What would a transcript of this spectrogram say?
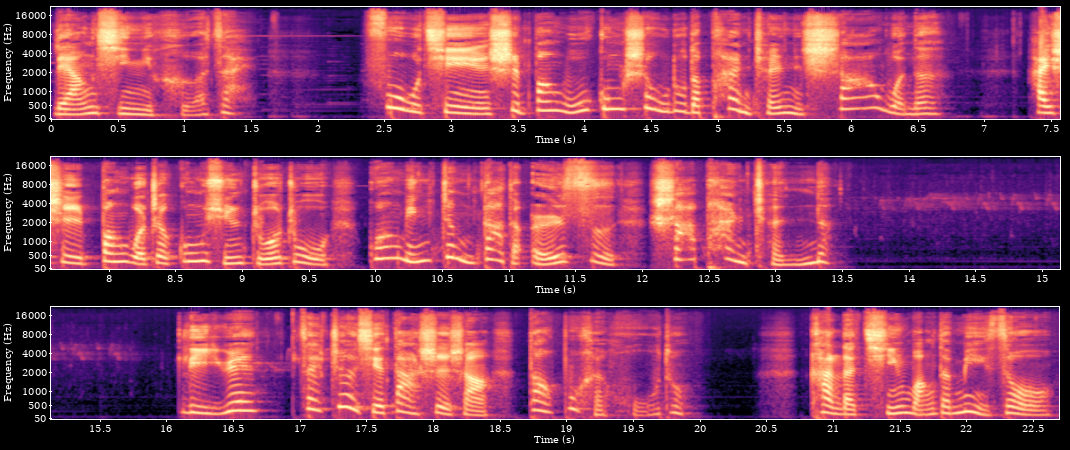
良心何在？父亲是帮无功受禄的叛臣杀我呢？还是帮我这功勋卓著、光明正大的儿子杀叛臣呢？李渊在这些大事上倒不很糊涂，看了秦王的密奏，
